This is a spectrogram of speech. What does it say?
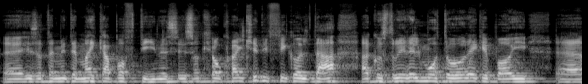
eh, esattamente my cup of tea, nel senso che ho qualche difficoltà a costruire il motore che poi eh,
